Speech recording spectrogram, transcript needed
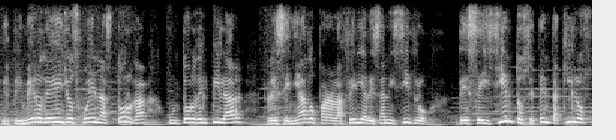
El primero de ellos fue en Astorga, un toro del Pilar, reseñado para la feria de San Isidro de 670 kilos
